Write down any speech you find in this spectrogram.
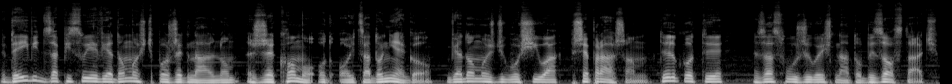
David zapisuje wiadomość pożegnalną rzekomo od ojca do niego. Wiadomość głosiła: Przepraszam, tylko ty zasłużyłeś na to, by zostać.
